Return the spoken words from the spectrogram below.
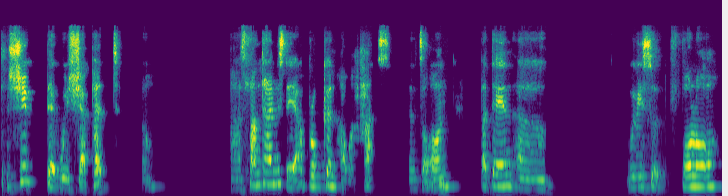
the sheep that we shepherd. You know. Uh, sometimes they are broken our hearts and so on. Mm. But then uh, we should follow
